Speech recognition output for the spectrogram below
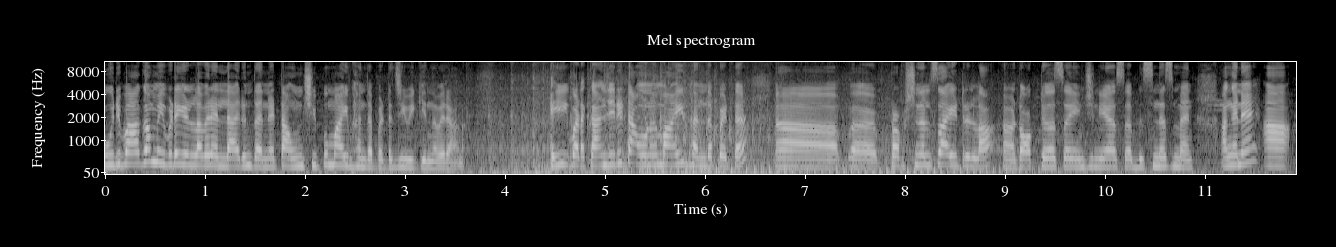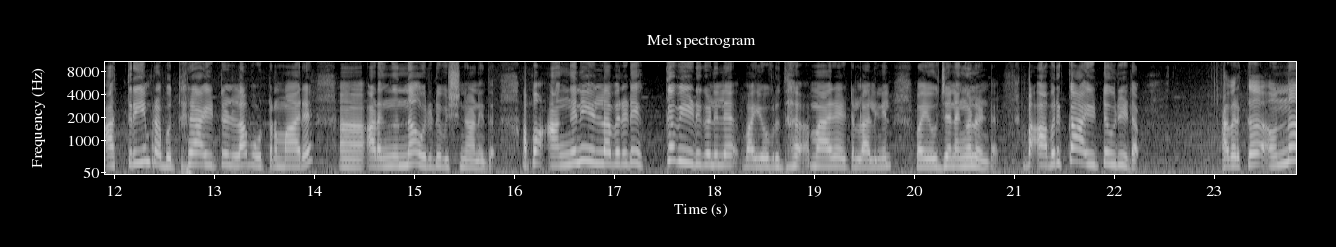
ഭൂരിഭാഗം ഇവിടെയുള്ളവരെല്ലാവരും തന്നെ ടൗൺഷിപ്പുമായി ബന്ധപ്പെട്ട് ജീവിക്കുന്നവരാണ്. ഈ വടക്കാഞ്ചേരി ടൗണുമായി ബന്ധപ്പെട്ട് പ്രൊഫഷണൽസ് ആയിട്ടുള്ള ഡോക്ടേഴ്സ് എഞ്ചിനീയേഴ്സ് ബിസിനസ്മെൻ അങ്ങനെ അത്രയും പ്രബുദ്ധരായിട്ടുള്ള വോട്ടർമാർ അടങ്ങുന്ന ഒരു ഡിവിഷനാണിത് അപ്പോൾ അങ്ങനെയുള്ളവരുടെ ഒക്കെ വീടുകളിൽ വയോവൃദ്ധമാരായിട്ടുള്ള അല്ലെങ്കിൽ വയോജനങ്ങളുണ്ട്. അപ്പോൾ അവർക്കായിട്ട് ഒരിടം. അവർക്ക് ഒന്ന്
